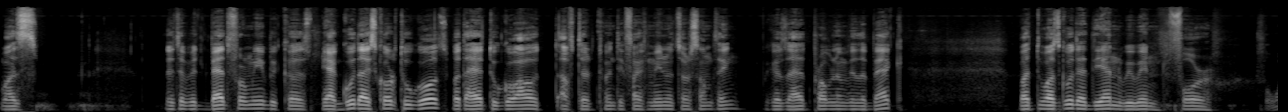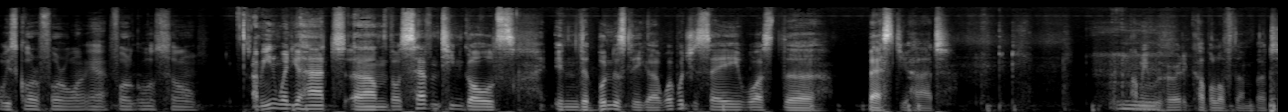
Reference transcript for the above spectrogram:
Was a little bit bad for me because yeah, good I scored two goals, but I had to go out after 25 minutes or something because I had problem with the back. But it was good at the end. We win four. We score four one. Yeah, four goals. So I mean, when you had um, those 17 goals in the Bundesliga, what would you say was the best you had? I mean, we heard a couple of them, but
